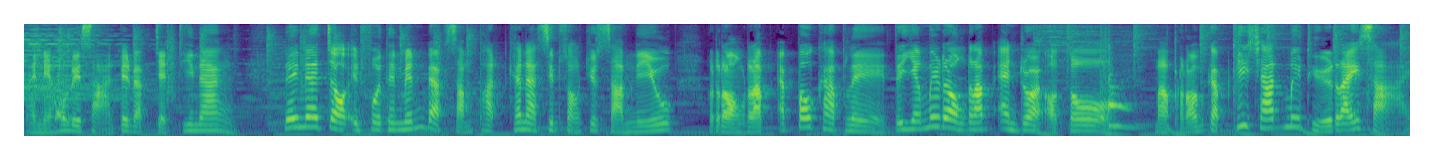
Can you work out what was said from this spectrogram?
ภายในห้องโดยสารเป็นแบบ 7 ที่นั่ง ได้หน้าจอ Infotainment แบบสัมผัสขนาด 12.3 นิ้ว รองรับ Apple CarPlay แต่ยังไม่รองรับ Android Auto มาพร้อมกับที่ชาร์จมือถือไร้สาย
